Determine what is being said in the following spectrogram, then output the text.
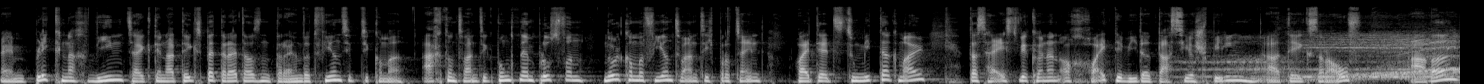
Ein Blick nach Wien zeigt den ATX bei 3374,28 Punkten, ein Plus von 0,24 Prozent. Heute jetzt zu Mittag mal. Das heißt, wir können auch heute wieder das hier spielen. ATX rauf. Aber,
